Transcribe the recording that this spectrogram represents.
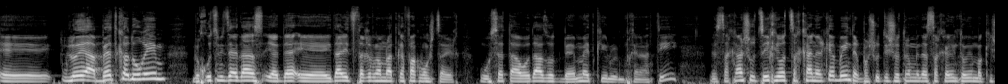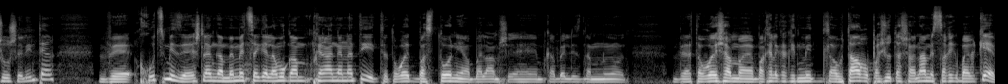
אה, לא יאבד כדורים, וחוץ מזה ידע, ידע, אה, ידע להצטרף גם להתקפה כמו שצריך. הוא עושה את העבודה הזאת באמת, כאילו, מבחינתי, זה שחקן שהוא צריך להיות שחקן הרכב באינטר, פשוט יש יותר מדי שחקנים טובים בקישור של אינטר, וחוץ מזה, יש להם גם באמת סגל עמוק גם מבחינה הגנתית, אתה רואה את בסטוניה, הבלם שמקבל הזדמנויות. ואתה רואה שם בחלק הקדמי את לאוטרו, פשוט השנה משחק בהרכב.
